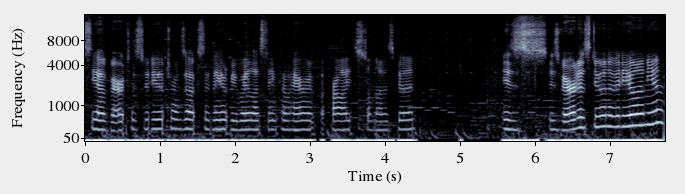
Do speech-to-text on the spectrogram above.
See how Veritas' video turns out, because I think it would be way less incoherent, but probably still not as good. Is is Veritas doing a video on you?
